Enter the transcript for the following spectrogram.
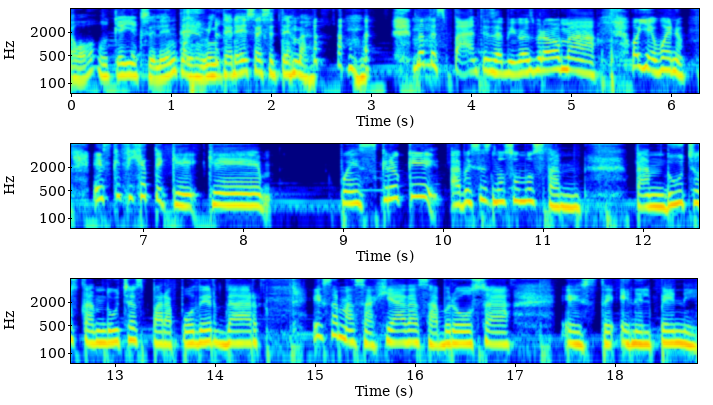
Oh, ok, excelente. Me interesa ese tema. no te espantes, amigo, es broma. Oye, bueno, es que fíjate que, que pues creo que a veces no somos tan, tan duchos, tan duchas para poder dar esa masajeada sabrosa este, en el pene.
